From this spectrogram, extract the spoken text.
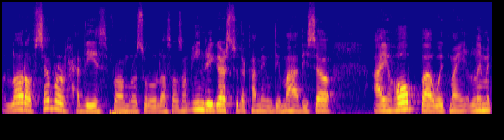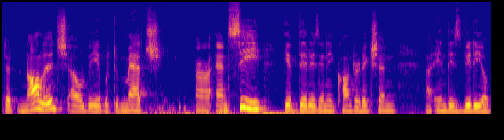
a lot of several hadiths from rasulullah in regards to the coming of the mahdi. So i hope uh, with my limited knowledge i will be able to match uh, and see if there is any contradiction uh, in this video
